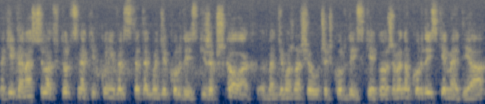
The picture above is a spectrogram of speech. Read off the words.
za kilkanaście lat w Turcji na kilku uniwersytetach będzie kurdyjski, że w szkołach będzie można się uczyć kurdyjskiego, że będą kurdyjskie media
